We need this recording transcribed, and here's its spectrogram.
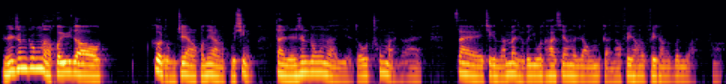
人生中呢会遇到各种这样或那样的不幸，但人生中呢也都充满着爱。在这个南半球的异国他乡呢，让我们感到非常的非常的温暖啊。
